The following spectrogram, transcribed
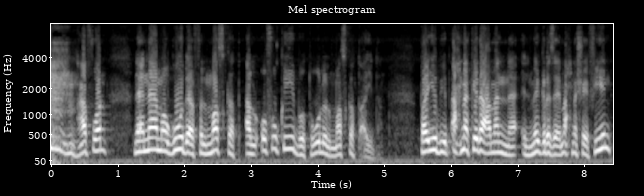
عفوا لأنها موجودة في المسقط الأفقي بطول المسقط أيضا. طيب يبقى إحنا كده عملنا المجرى زي ما إحنا شايفين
